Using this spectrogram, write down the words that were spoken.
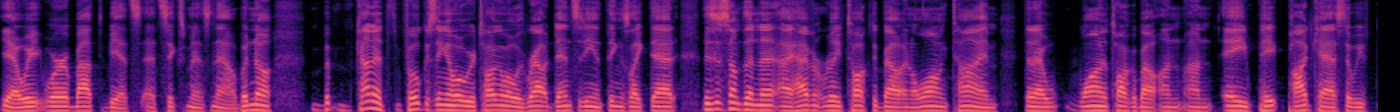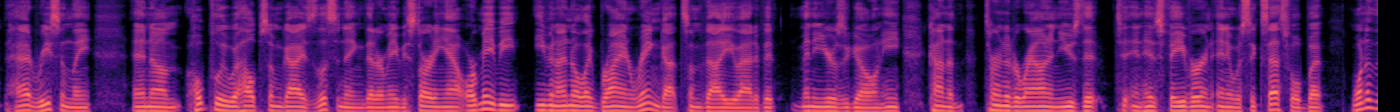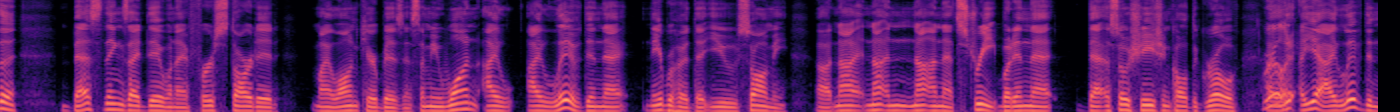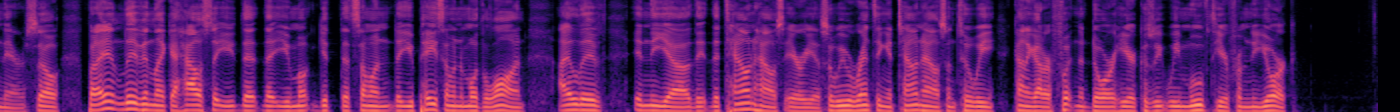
yeah, we we're about to be at at six minutes now, but no, but kind of focusing on what we were talking about with route density and things like that. This is something that I haven't really talked about in a long time that I want to talk about on on a podcast that we've had recently, and um, hopefully will help some guys listening that are maybe starting out, or maybe even I know like Brian Ring got some value out of it many years ago, and he kind of turned it around and used it to, in his favor, and, and it was successful. But one of the best things I did when I first started my lawn care business. I mean, one, I I lived in that neighborhood that you saw me, uh, not not in, not on that street, but in that that association called the Grove. I Really? li- yeah, I lived in there. So, but I didn't live in like a house that you that that you mo- get that someone that you pay someone to mow the lawn. I lived in the uh, the the townhouse area. So we were renting a townhouse until we kind of got our foot in the door here because we we moved here from New York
